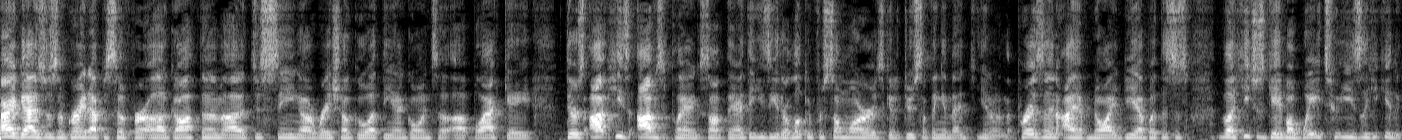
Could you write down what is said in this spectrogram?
All right, guys, it was a great episode for uh, Gotham. Uh, just seeing uh, al Ghul at the end going to uh, Blackgate. There's uh, he's obviously planning something. I think he's either looking for someone or he's going to do something in that you know in the prison. I have no idea, but this is like he just gave up way too easily. He could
